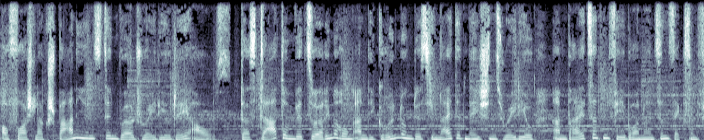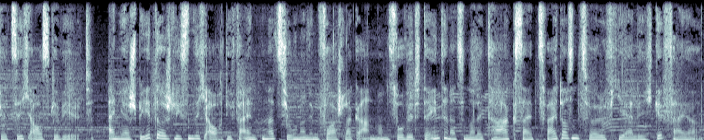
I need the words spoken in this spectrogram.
auf Vorschlag Spaniens den World Radio Day aus. Das Datum wird zur Erinnerung an die Gründung des United Nations Radio am 13. Februar 1946 ausgewählt. Ein Jahr später schließen sich auch die Vereinten Nationen dem Vorschlag an und so wird der internationale Tag seit 2012 jährlich gefeiert.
